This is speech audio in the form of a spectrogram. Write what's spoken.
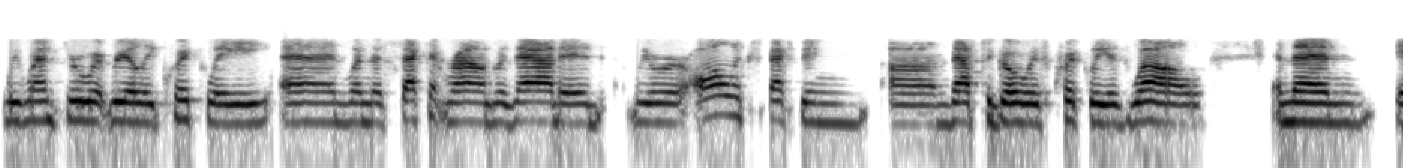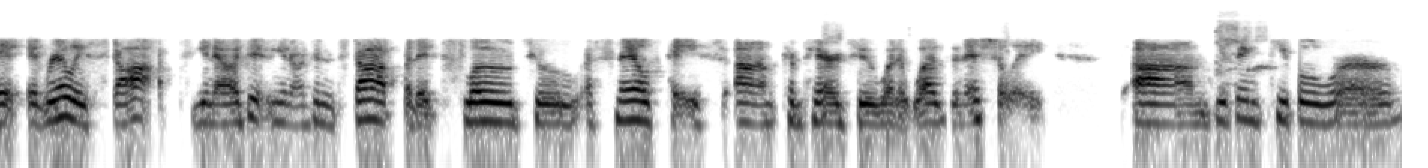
we went through it really quickly. And when the second round was added, we were all expecting um, that to go as quickly as well. And then it, it really stopped. You know, it didn't, you know, it didn't stop, but it slowed to a snail's pace um, compared to what it was initially. Um, do you think people were,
